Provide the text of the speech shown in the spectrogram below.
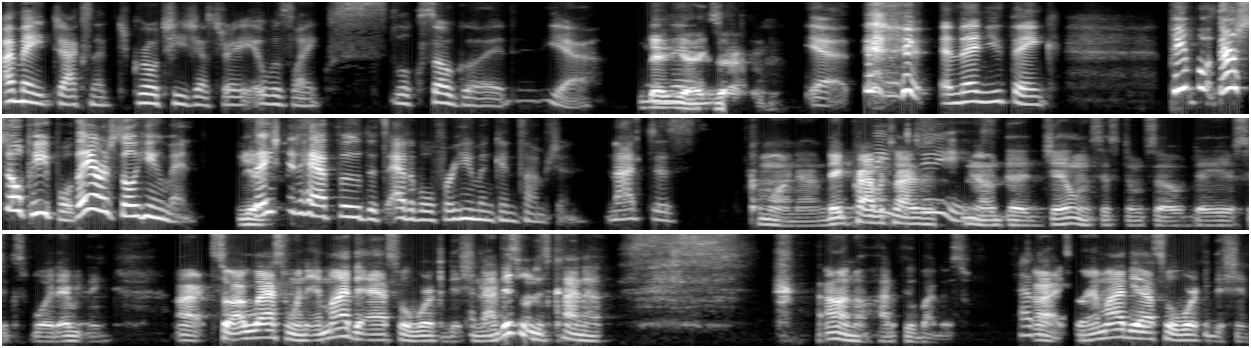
I made Jackson a grilled cheese yesterday. It was like looked so good. Yeah, They- and yeah, exactly. yeah. and then you think people, they're still people. They are still human. Yeah. They should have food that's edible for human consumption, not just Come on now. They privatize, you know, the jailing system, so they just exploit everything. All right. So our last one, am I the asshole work edition? Now this one is kind of I don't know how to feel about this. okay. All right. So am I the asshole work edition?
